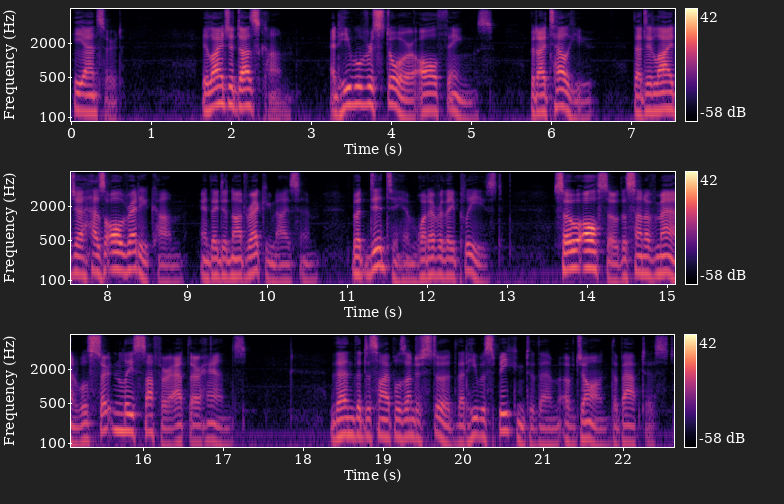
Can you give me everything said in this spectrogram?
He answered, Elijah does come, and he will restore all things. But I tell you that Elijah has already come, and they did not recognize him, but did to him whatever they pleased. So also the Son of Man will certainly suffer at their hands. Then the disciples understood that he was speaking to them of John the Baptist.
